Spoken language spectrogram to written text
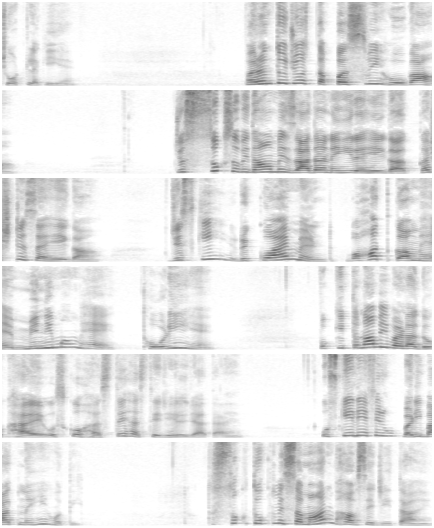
चोट लगी है। परंतु जो तपस्वी होगा, जो सुख सुविधाओं में ज़्यादा नहीं रहेगा, कष्ट सहेगा, जिसकी रिक्वायरमेंट बहुत कम है मिनिमम है, थोड़ी है, वो कितना भी बड़ा दुख आए, उसको हँसते हँसते झेल जाता है। उसके लिए फिर बड़ी बात नहीं होती। तो सुख दुख में समान भाव से जीता है।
